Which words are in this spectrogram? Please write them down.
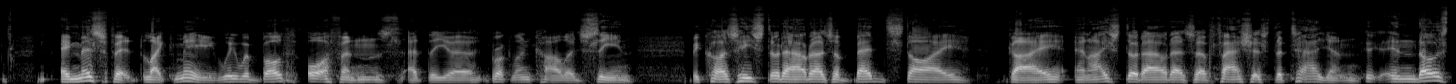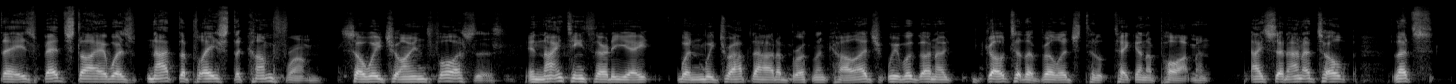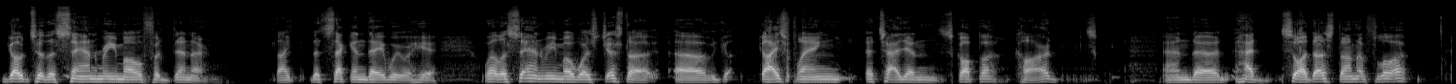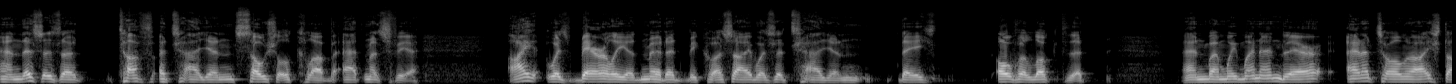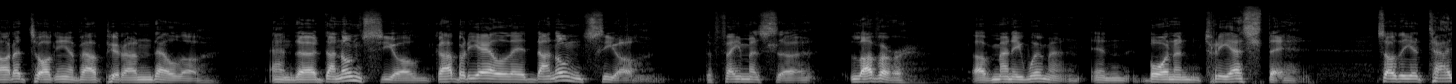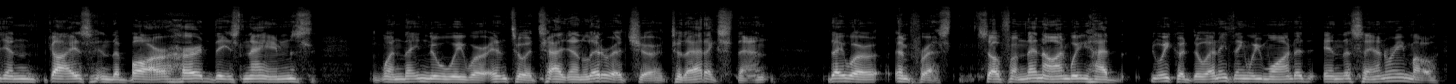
a misfit like me. We were both orphans at the uh, Brooklyn College scene because he stood out as a Bed-Stuy guy, and I stood out as a fascist Italian. In those days, Bed-Stuy was not the place to come from. So we joined forces. In 1938, when we dropped out of Brooklyn College, we were going to go to the village to take an apartment. I said, Anatole, let's go to the San Remo for dinner, like the second day we were here. Well, the San Remo was just a, a guys playing Italian scopa cards and uh, had sawdust on the floor. And this is a tough Italian social club atmosphere. I was barely admitted because I was Italian. They overlooked it. And when we went in there, Anatole and I started talking about Pirandello and uh, D'Annunzio, Gabriele D'Annunzio, the famous uh, lover of many women, in, born in Trieste. So the Italian guys in the bar heard these names when they knew we were into Italian literature to that extent. They were impressed. So from then on, we had we could do anything we wanted in the San Remo.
